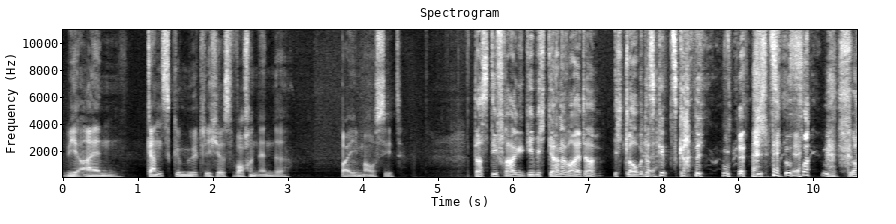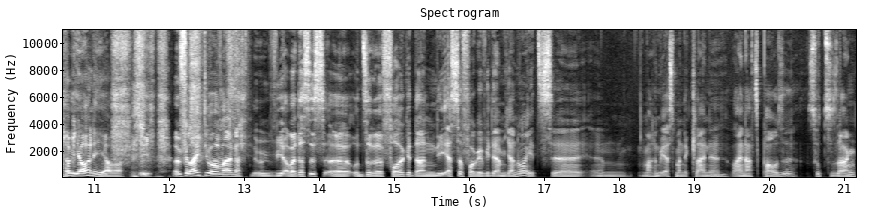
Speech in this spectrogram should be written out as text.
wie ein ganz gemütliches Wochenende bei ihm aussieht. Das, die Frage gebe ich gerne weiter. Ich glaube, das gibt's gar nicht, um glaube ich auch nicht, aber. Ich, äh, vielleicht über Weihnachten irgendwie. Aber das ist äh, unsere Folge dann, die erste Folge wieder im Januar. Jetzt äh, ähm, machen wir erstmal eine kleine mhm. Weihnachtspause sozusagen.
